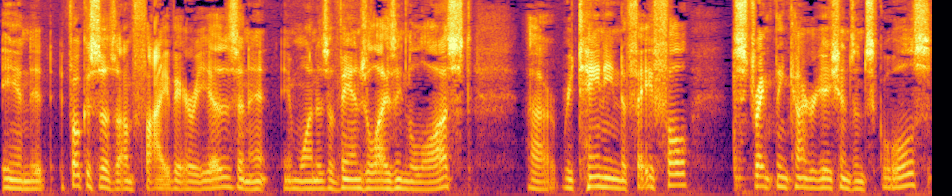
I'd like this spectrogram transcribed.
And it, it focuses on five areas, and it and one is evangelizing the lost, uh, retaining the faithful, strengthening congregations and schools,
